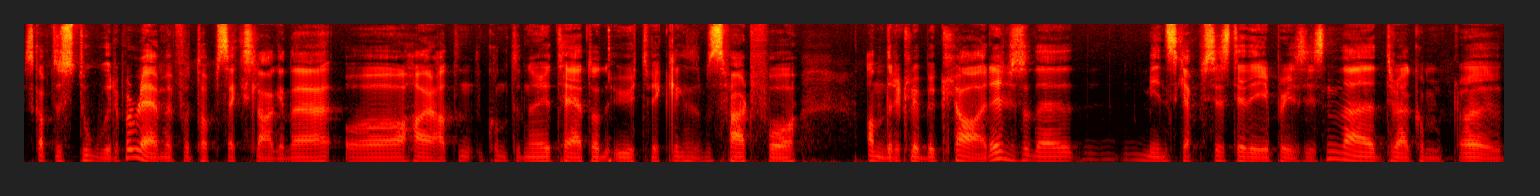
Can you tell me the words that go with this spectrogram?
skapte store problemer for topp seks-lagene og har hatt en kontinuitet og en utvikling som svært få andre klubber klarer. Så det, min skepsis til de i preseason det tror jeg kommer til å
